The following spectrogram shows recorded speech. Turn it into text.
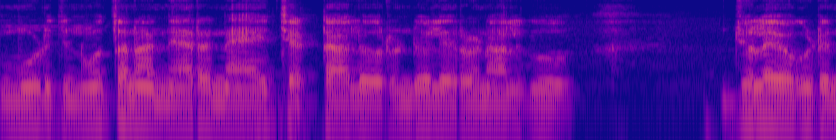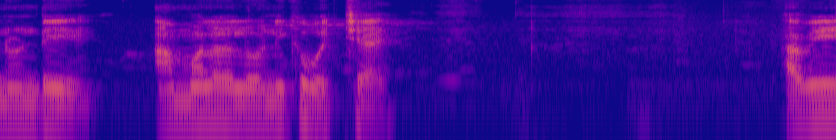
మూడు నూతన నేర న్యాయ చట్టాలు రెండు వేల ఇరవై నాలుగు జూలై ఒకటి నుండి అమలులోనికి వచ్చాయి. అవి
